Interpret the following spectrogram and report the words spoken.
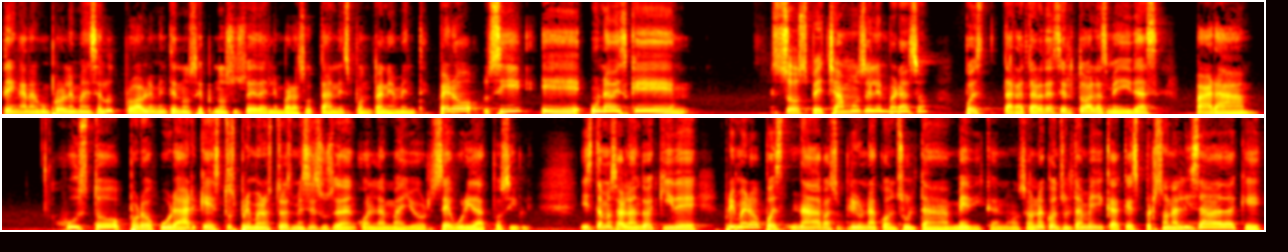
tengan algún problema de salud, probablemente no, se, no suceda el embarazo tan espontáneamente. Pero sí, eh, una vez que sospechamos del embarazo, pues tratar de hacer todas las medidas para justo procurar que estos primeros tres meses sucedan con la mayor seguridad posible. Y estamos hablando aquí de, primero, pues nada va a suplir una consulta médica, ¿no? O sea, una consulta médica que es personalizada, que...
